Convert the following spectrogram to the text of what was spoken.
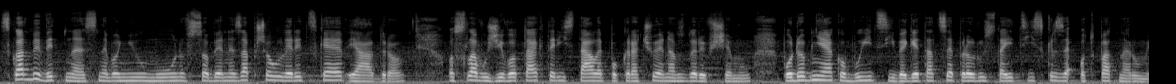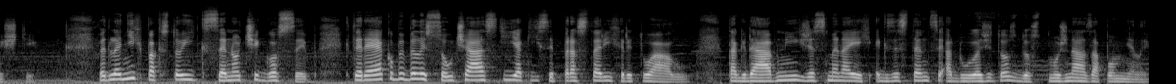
Skladby Witness nebo New Moon v sobě nezapřou lirické jádro, oslavu života, který stále pokračuje navzdory všemu, podobně jako bující vegetace prorůstající skrze odpad na rumišti. Vedle nich pak stojí kseno či gossip, které jako by byly součástí jakýchsi prastarých rituálů, tak dávných, že jsme na jejich existenci a důležitost dost možná zapomněli.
